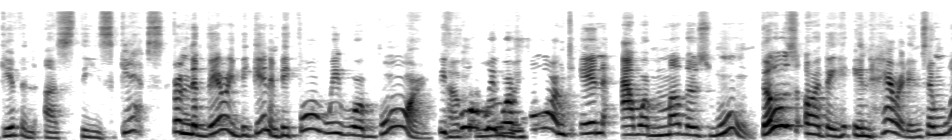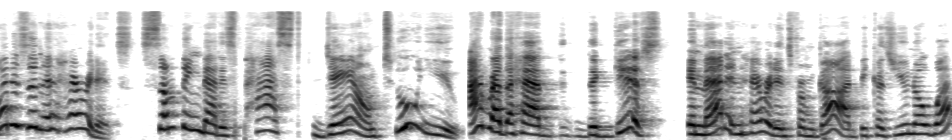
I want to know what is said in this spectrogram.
given us these gifts from the very beginning, before we were born, before Absolutely. we were formed in our mother's mother's womb. Those are the inheritance. And what is an inheritance? Something that is passed down to you. I'd rather have the gifts in that inheritance from God because you know what?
